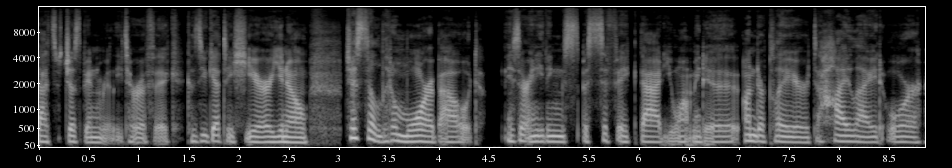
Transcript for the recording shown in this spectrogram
That's just been really terrific because you get to hear, you know, just a little more about is there anything specific that you want me to underplay or to highlight or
